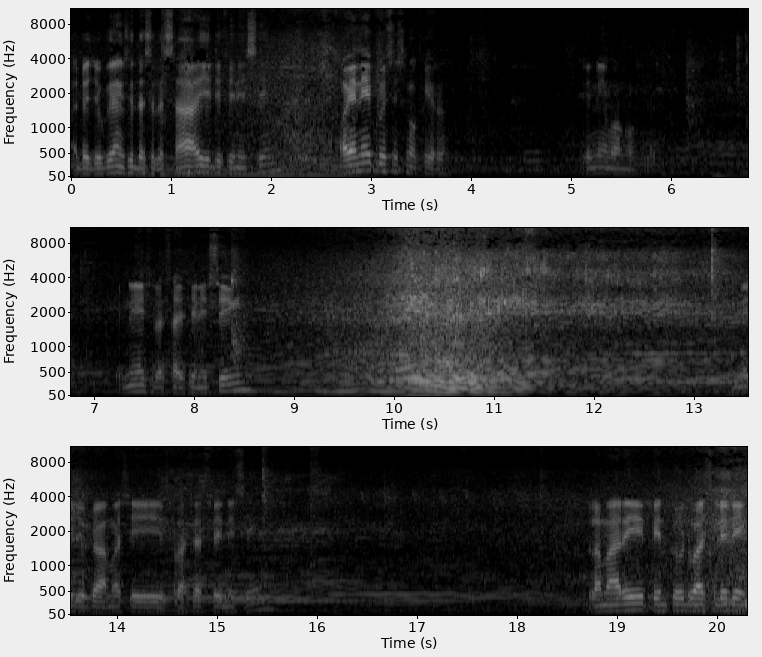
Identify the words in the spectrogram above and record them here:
Ada juga yang sudah selesai di finishing. Oh ini proses ngukir. Ini mau ngukir ini selesai finishing. Ini juga masih proses finishing. Lemari pintu dua sliding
